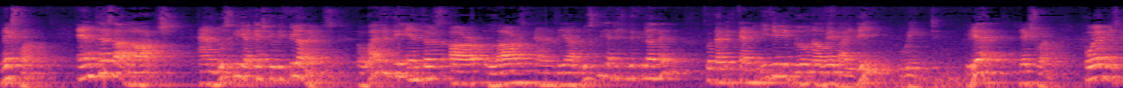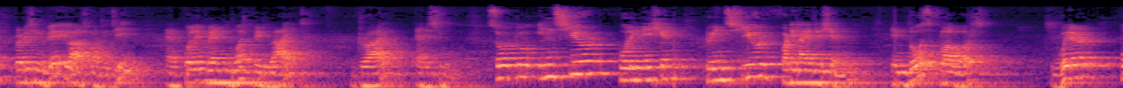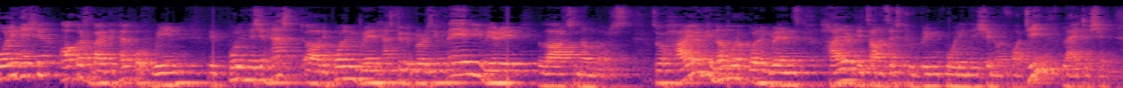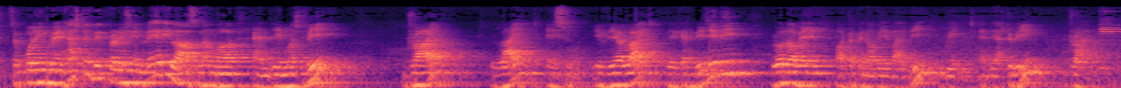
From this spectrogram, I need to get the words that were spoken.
Next one. Anthers are large and loosely attached to the filaments. Now, why did the anthers are large and they are loosely attached to the filament? So that it can be easily blown away by the wind. Clear? Next one. Pollen is produced in very large quantity and pollen grain must be light, dry and smooth. So to ensure pollination, to ensure fertilization in those flowers where pollination occurs by the help of wind, the pollination has, uh, the pollen grain has to be produced in very, very large numbers. So higher the number of pollen grains, higher the chances to bring pollination or fertilization. So pollen grain has to be produced in very large number and they must be dry, light and smooth. If they are light, they can be easily blown away or taken away by the wind and they have to be dry.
